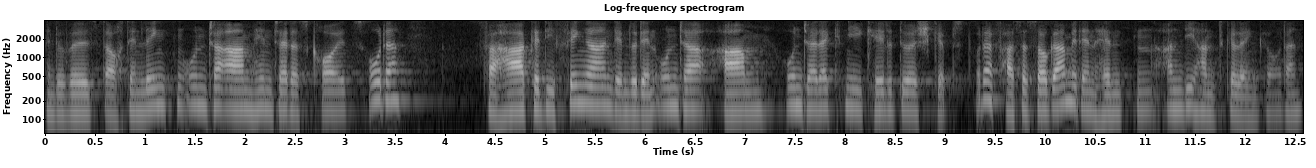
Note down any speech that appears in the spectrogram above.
Wenn du willst, auch den linken Unterarm hinter das Kreuz oder verhake die Finger, indem du den Unterarm unter der Kniekehle durchgibst oder fasse sogar mit den Händen an die Handgelenke oder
